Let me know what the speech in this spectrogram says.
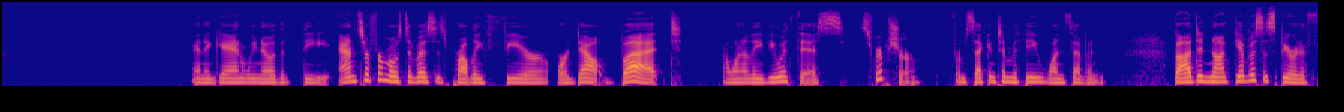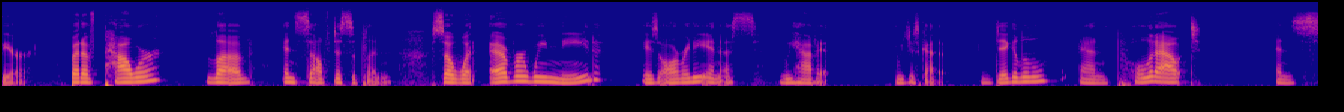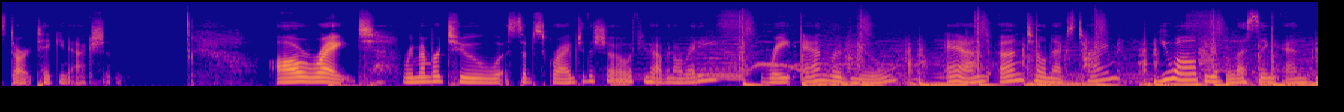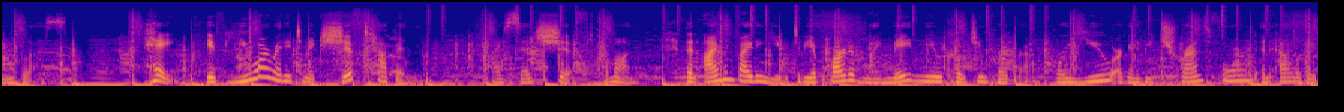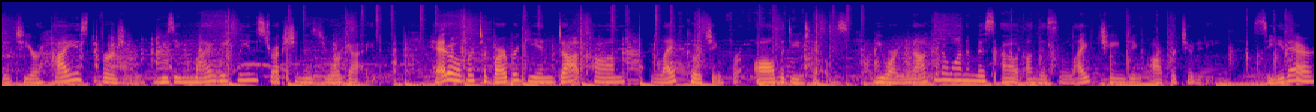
And again, we know that the answer for most of us is probably fear or doubt, but I want to leave you with this scripture from 2 Timothy 1 7. God did not give us a spirit of fear, but of power, love, and self discipline. So, whatever we need is already in us. We have it. We just got to dig a little and pull it out and start taking action. All right. Remember to subscribe to the show if you haven't already, rate and review. And until next time, you all be a blessing and be blessed. Hey, if you are ready to make shift happen, I said shift, come on then I'm inviting you to be a part of my Made New coaching program where you are going to be transformed and elevated to your highest version using my weekly instruction as your guide. Head over to barbaraguillen.com life coaching for all the details. You are not going to want to miss out on this life changing opportunity. See you there.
